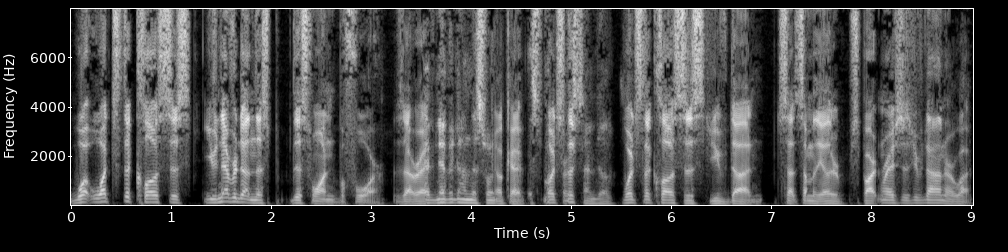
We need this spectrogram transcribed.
What what's the closest? You've never done this this one before, is that right? I've never done this one. Okay. This what's the what's the closest you've done? Some of the other Spartan races you've done, or what?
